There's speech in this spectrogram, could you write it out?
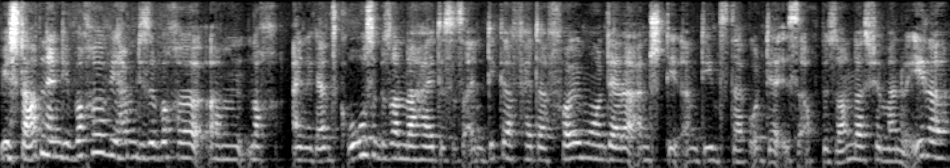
Wir starten in die Woche. Wir haben diese Woche ähm, noch eine ganz große Besonderheit. Es ist ein dicker, fetter Vollmond, der da ansteht am Dienstag und der ist auch besonders für Manuela.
